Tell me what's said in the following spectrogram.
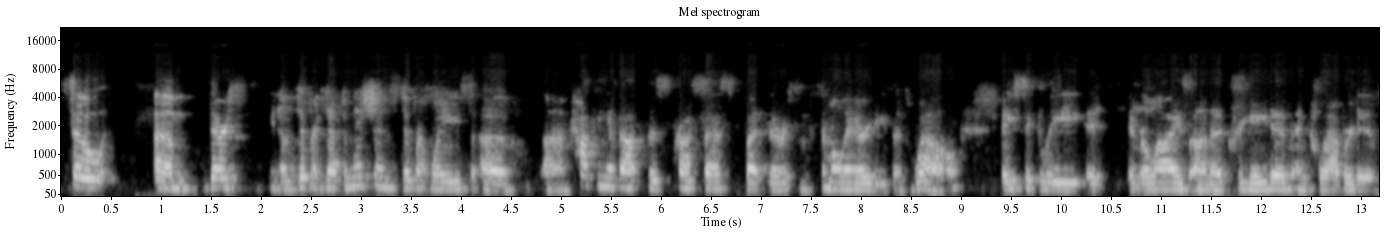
So um, there's you know different definitions, different ways of um, talking about this process, but there are some similarities as well. Basically, it, it relies on a creative and collaborative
